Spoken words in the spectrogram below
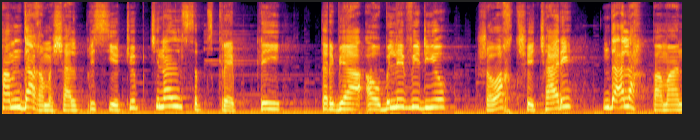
همدغه مشال پریس یوټیوب چینل سبسکرایب کړئ، تر بیا او بلې ویډیو ښه وخت ښې چارې د الله په امان.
